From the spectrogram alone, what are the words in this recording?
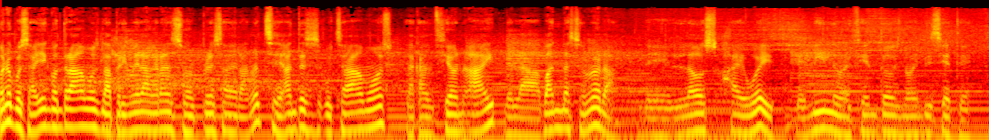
Bueno, pues ahí encontrábamos la primera gran sorpresa de la noche. Antes escuchábamos la canción I de la banda sonora de Lost Highway de 1997.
